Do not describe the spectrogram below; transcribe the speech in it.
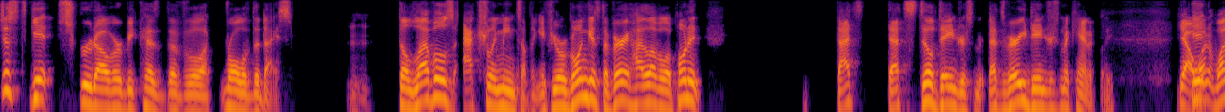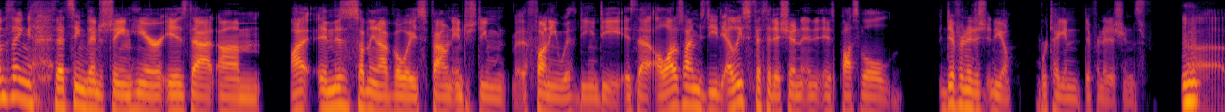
just get screwed over because of the roll of the dice. Mhm. The levels actually mean something. If you're going against a very high level opponent, that's that's still dangerous. That's very dangerous mechanically. Yeah, It- one one thing that seems interesting here is that um I and this is something I've always found interesting, uh, funny with D and D is that a lot of times D at least fifth edition and is possible different edition. You know, we're taking different editions. Mhm. Uh,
